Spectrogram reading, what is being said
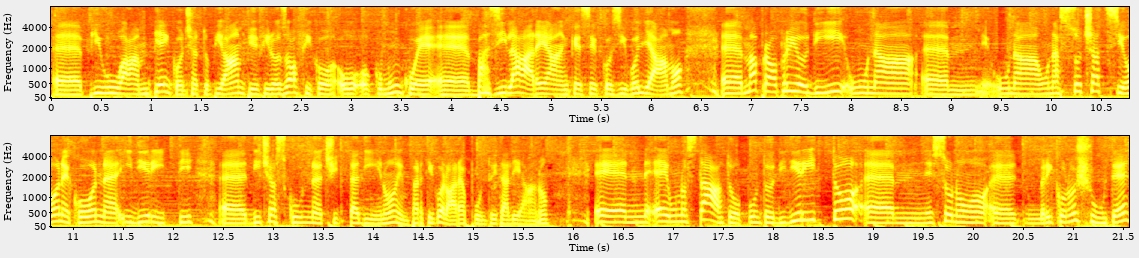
eh, più ampia, in concetto più ampio e filosofico o, o comunque eh, basilare anche se così vogliamo, eh, ma proprio di una, ehm, una, un'associazione con i diritti eh, di ciascun cittadino, in particolare appunto italiano. E, è uno Stato appunto di diritto, ehm, sono eh, riconosciute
